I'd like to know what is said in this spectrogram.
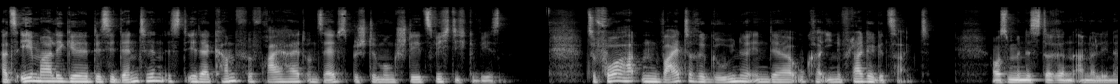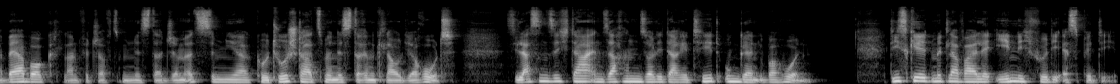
Als ehemalige Dissidentin ist ihr der Kampf für Freiheit und Selbstbestimmung stets wichtig gewesen. Zuvor hatten weitere Grüne in der Ukraine Flagge gezeigt. Außenministerin Annalena Baerbock, Landwirtschaftsminister Cem Özdemir, Kulturstaatsministerin Claudia Roth. Sie lassen sich da in Sachen Solidarität ungern überholen. Dies gilt mittlerweile ähnlich für die SPD.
